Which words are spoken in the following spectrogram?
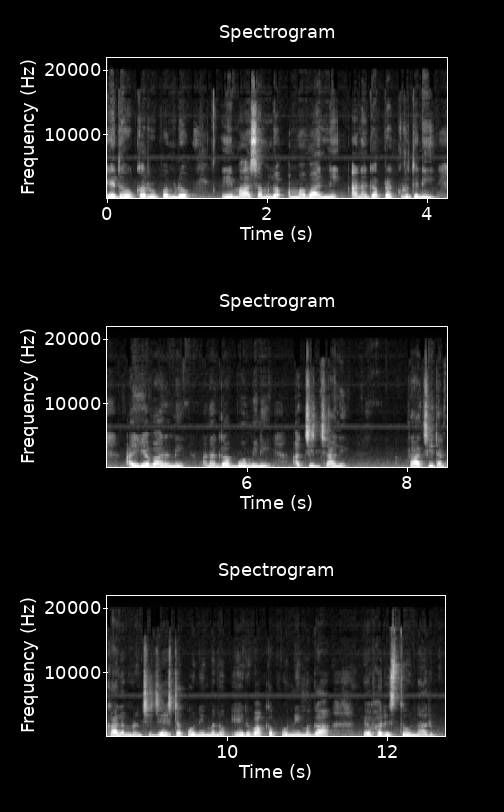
ఏదో ఒక రూపంలో ఈ మాసంలో అమ్మవారిని అనగా ప్రకృతిని అయ్యవారిని అనగా భూమిని అర్చించాలి. ప్రాచీన కాలం నుంచి జ్యేష్ఠ పూర్ణిమను ఏరువాక పూర్ణిమగా వ్యవహరిస్తూ ఉన్నారు.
